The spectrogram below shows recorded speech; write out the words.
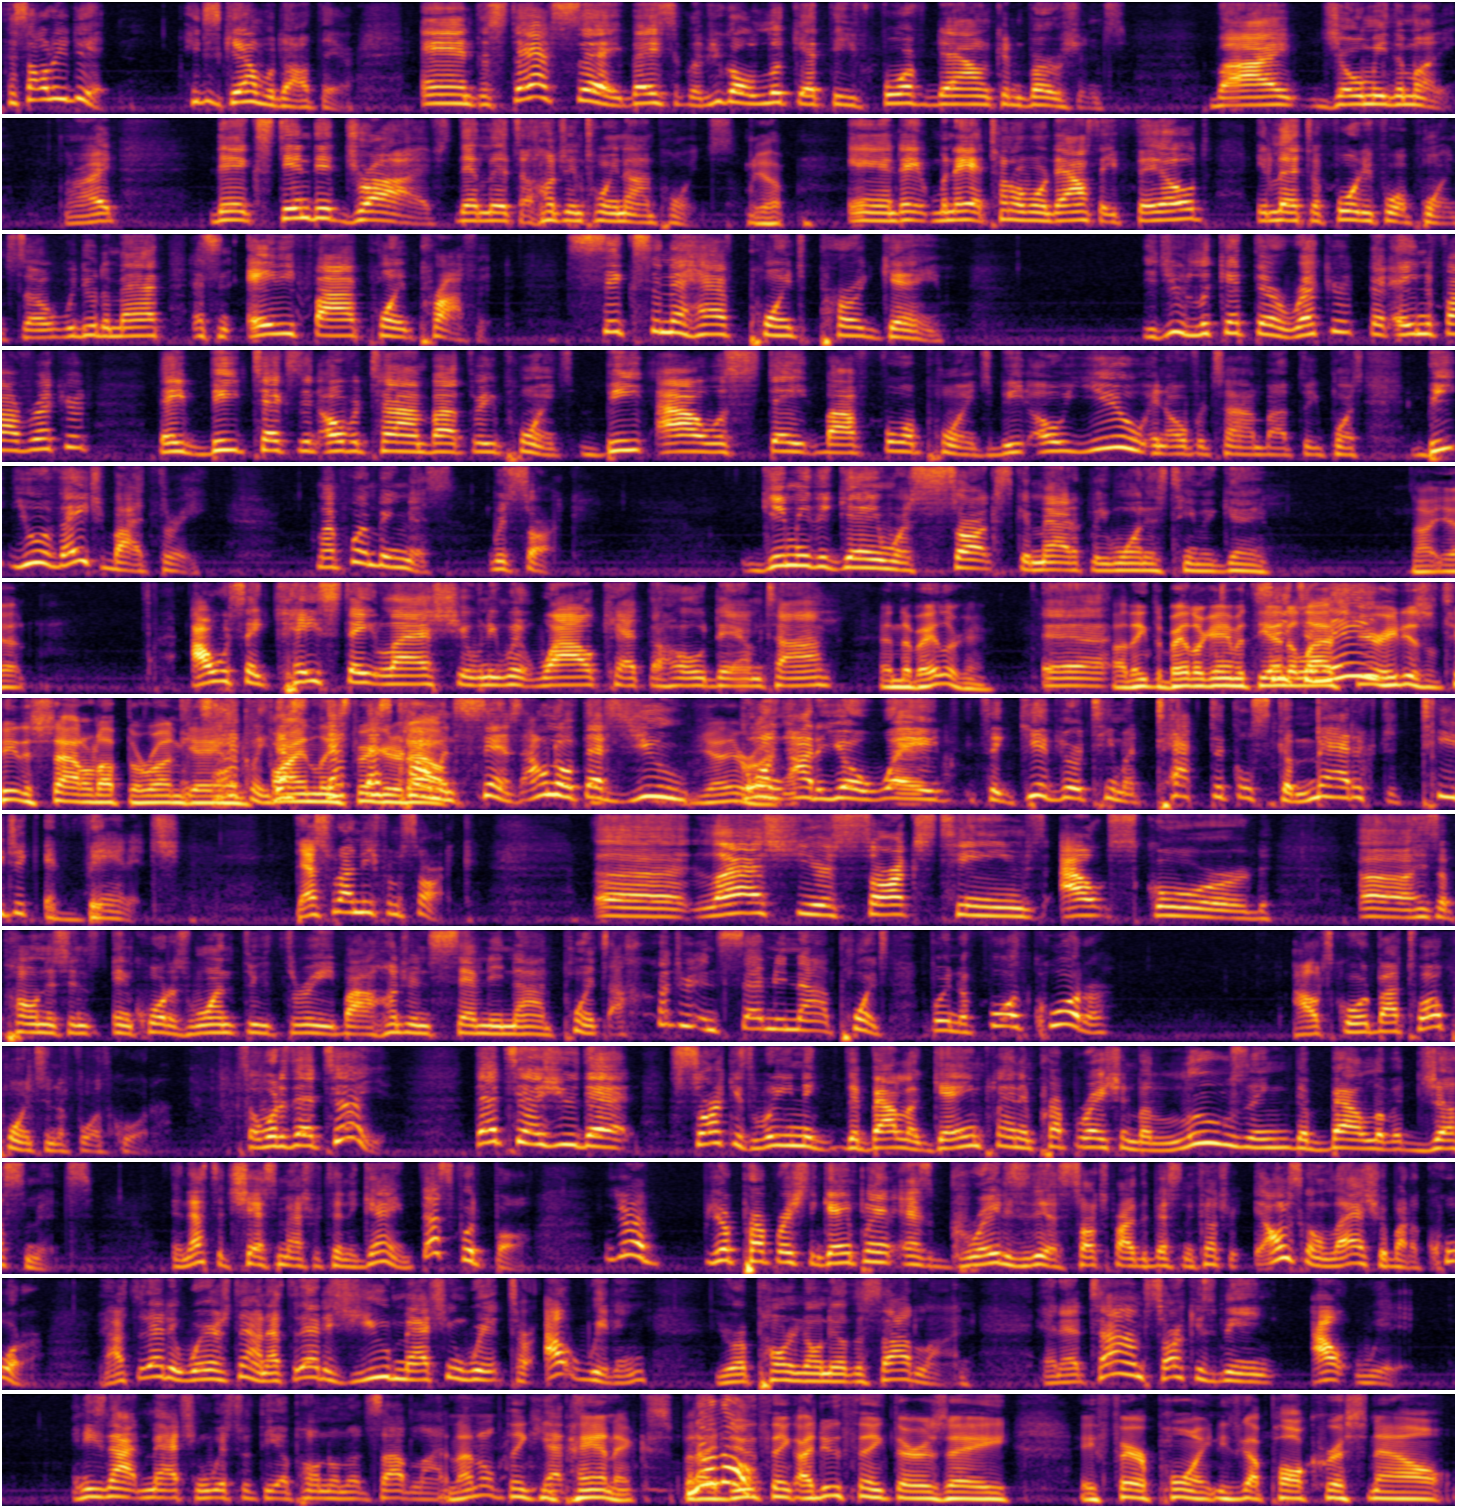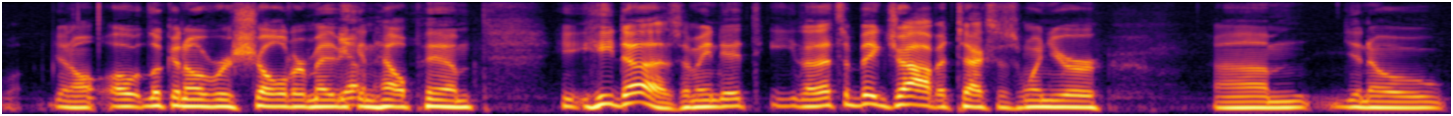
That's all he did. He just gambled out there. And the stats say basically, if you go look at the fourth down conversions by Joe Me the Money, all right, they extended drives that led to 129 points Yep. and they, when they had turnover on downs, they failed. It led to 44 points. So we do the math. That's an 85 point profit, six and a half points per game. Did you look at their record, that eight and five record? They beat Texas in overtime by three points, beat Iowa State by four points, beat OU in overtime by three points, beat U of H by three. My point being this with Sark. Give me the game where Sark schematically won his team a game. Not yet. I would say K State last year when he went Wildcat the whole damn time. And the Baylor game. Uh, I think the Baylor game at the See, end of last me- year, he just he just saddled up the run game Exactly. and That's- finally that's, that's, figured it common sense. I don't know if that's you Yeah, going right. out of your way to give your team a tactical, schematic, strategic advantage. That's what I need from Sark. Uh, last year, Sark's teams outscored uh, his opponents in, in quarters one through three by 179 points. 179 points. But in the fourth quarter, outscored by 12 points in the fourth quarter. So what does that tell you? That tells you that Sark is winning the, battle of game plan and preparation, but losing the battle of adjustments. And that's a chess match within the game. That's football. Your your preparation game plan, as great as it is, Sark's probably the best in the country. It's only going to last you about a quarter. After that, it wears down. After that, it's you matching wits or outwitting your opponent on the other sideline. And at times, Sark is being outwitted, and he's not matching wits with the opponent on the sideline. And I don't think he That's- panics, but No, I do no. think I do think there is a a fair point. He's got Paul Chryst now, you know, looking over his shoulder, maybe Yep. can help him. He, he does. I mean, it you know that's a big job at Texas when you're, um, you know,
